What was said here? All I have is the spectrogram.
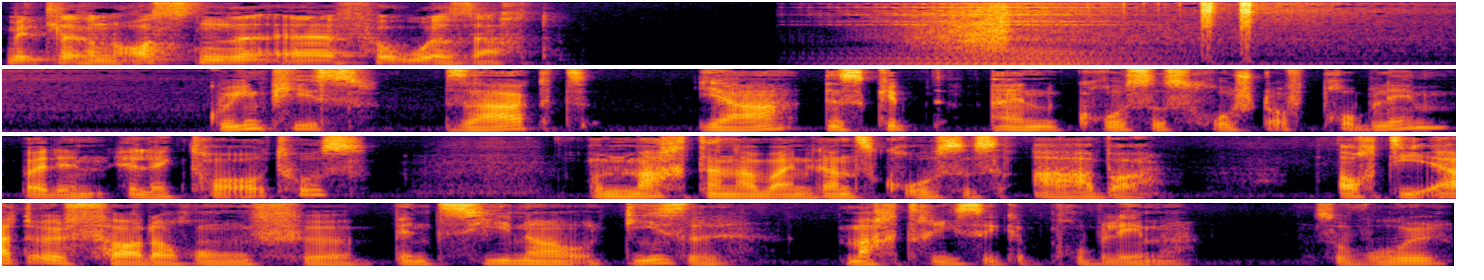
Mittleren Osten äh, verursacht. Greenpeace sagt, ja, es gibt ein großes Rohstoffproblem bei den Elektroautos und macht dann aber ein ganz großes Aber. Auch die Erdölförderung für Benziner und Diesel macht riesige Probleme, sowohl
